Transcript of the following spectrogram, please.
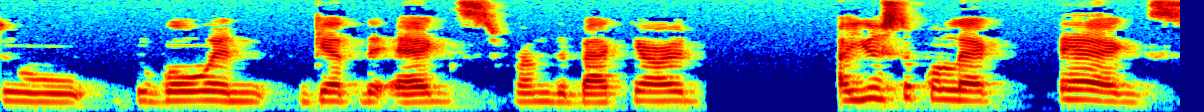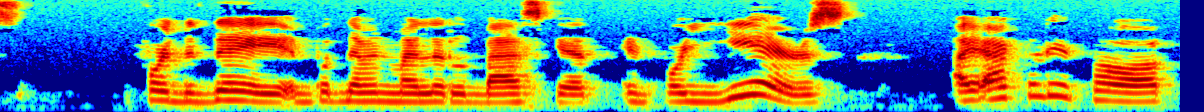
to to go and get the eggs from the backyard. I used to collect eggs for the day and put them in my little basket. And for years, I actually thought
